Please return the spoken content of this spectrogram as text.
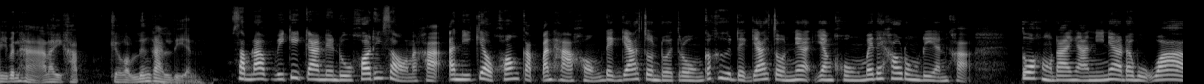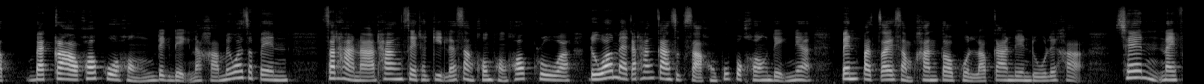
มีปัญหาอะไรครับ เกี่ยวกับเรื่องการเรียนสำหรับวิกฤตการเรียนรู้ข้อที่ 2 นะคะ อันนี้เกี่ยวข้องกับปัญหาของเด็กยากจนโดยตรง ก็คือเด็กยากจนเนี่ยยังคงไม่ได้เข้าโรงเรียนค่ะ ตัวของรายงานนี้เนี่ยระบุว่าแบ็กกราวด์ครอบครัวของเด็กๆนะคะ ไม่ว่าจะเป็นสถานะทางเศรษฐกิจและสังคมของครอบครัว หรือว่าแม้กระทั่งการศึกษาของผู้ปกครองเด็กเนี่ยเป็นปัจจัยสำคัญต่อผลลัพธ์การเรียนรู้เลยค่ะ เช่น ในฝ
